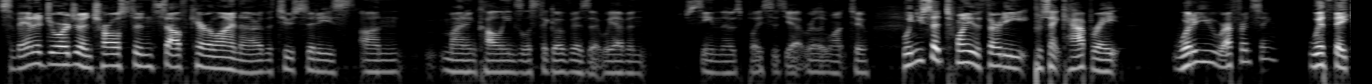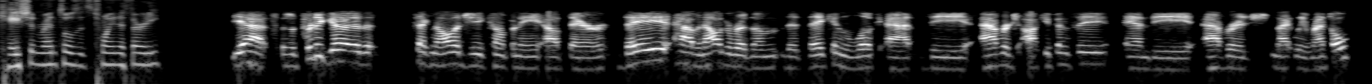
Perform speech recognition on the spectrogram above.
Savannah, Georgia, and Charleston, South Carolina are the two cities on mine and Colleen's list to go visit. We haven't seen those places yet. Really want to. When you said 20 to 30 percent cap rate, what are you referencing? With vacation rentals, it's 20 to 30. Yeah, there's a pretty good technology company out there. They have an algorithm that they can look at the average occupancy and the average nightly rental.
